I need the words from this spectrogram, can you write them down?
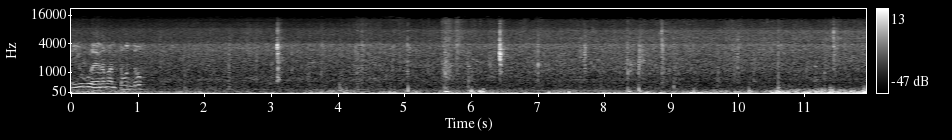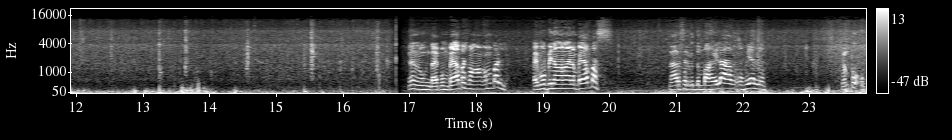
Ay ulan na naman todo. Yan o. Tayo pong bayabas mga kampal. Tayo po pinangangan ng bayabas. Nara sa likod ng bahay lang. O yan o. Yan po. oh.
